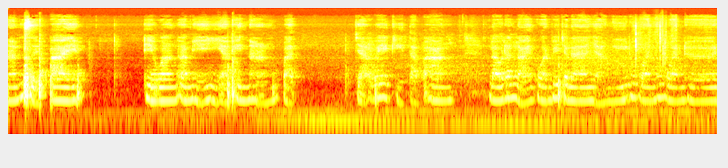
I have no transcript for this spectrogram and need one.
นั้นสืบไป เอวังอมเหหิอภินหังปัจจเวกิตาพัง เราทั้งหลายควรพิจารณาอย่างนี้ทุกวันทุกวันเทิน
